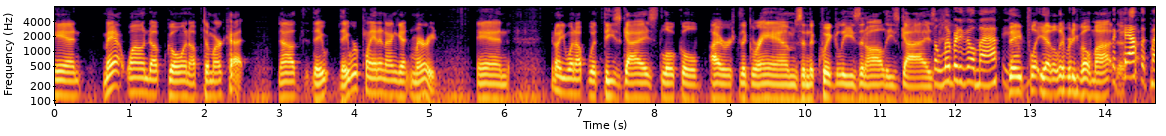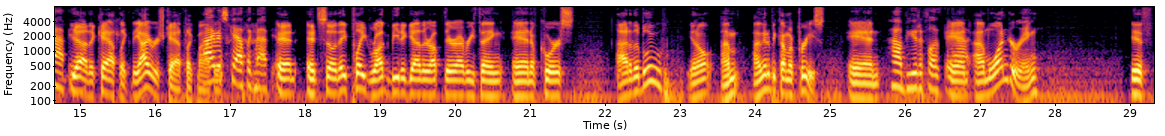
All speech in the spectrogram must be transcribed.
And Matt wound up going up to Marquette. Now they they were planning on getting married. And you know, he went up with these guys, local Irish, the Grahams and the Quigleys and all these guys. The Libertyville Mafia. They play, yeah, the Libertyville Mafia. the Catholic Mafia. Yeah, the Catholic, the Irish Catholic Mafia. Irish Catholic Mafia. And and so they played rugby together up there, everything. And of course, out of the blue, you know, I'm I'm going to become a priest, and How beautiful is that? and I'm wondering if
